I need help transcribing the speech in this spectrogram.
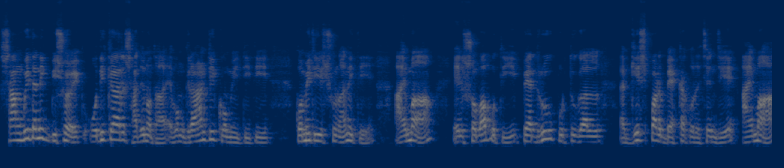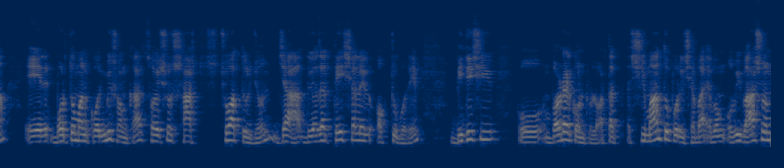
সাংবিধানিক বিষয়ক অধিকার, স্বাধীনতা এবং গ্রান্টি কমিটিতে কমিটির শুনানিতে আইমা এর সভাপতি পেদ্রু পর্তুগাল গেসপার ব্যাখ্যা করেছেন যে আইমা এর বর্তমান কর্মী সংখ্যা ছয়শো চুয়াত্তর জন, যা দুই হাজার তেইশ সালের অক্টোবরে বিদেশি ও বর্ডার কন্ট্রোল অর্থাৎ সীমান্ত পরিষেবা এবং অভিবাসন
